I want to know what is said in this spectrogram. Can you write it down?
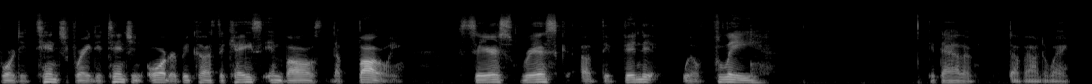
for detention for a detention order because the case involves the following. Serious risk of defendant will flee. Get that other stuff out of the way.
